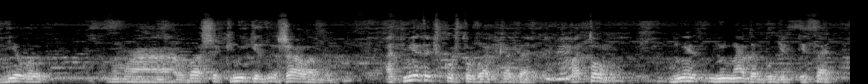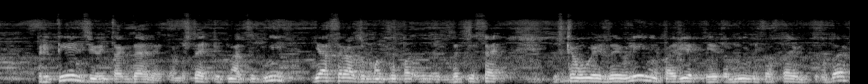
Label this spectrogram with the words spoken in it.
сделаю а, в вашей книге жалобы, отметочку, что вы отказали. Потом мне не надо будет писать претензию и так далее, там, ждать 15 дней, я сразу могу записать исковое заявление, поверьте, это мне не составит труда,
